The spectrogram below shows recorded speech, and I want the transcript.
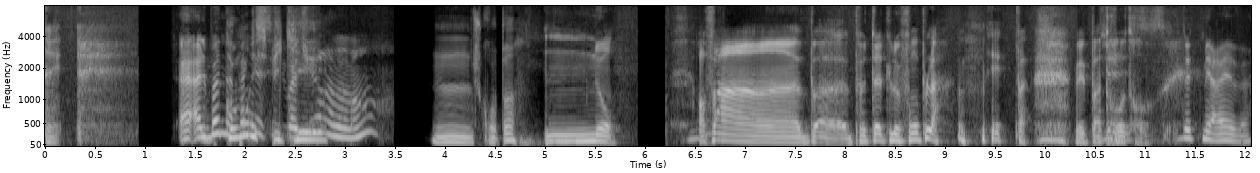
Euh, Albon n'a Comment pas cassé une expliquer- voiture à un moment? Hmm, je crois pas. Non. Enfin, bah, peut-être le fond plat, mais pas, mais pas trop trop. c'est Peut-être mes rêves.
